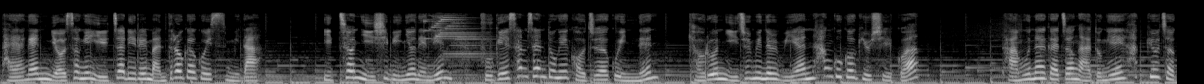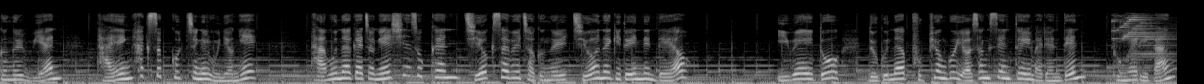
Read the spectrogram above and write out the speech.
다양한 여성의 일자리를 만들어가고 있습니다. 2022년에는 북의 삼산동에 거주하고 있는 결혼 이주민을 위한 한국어 교실과 다문화 가정 아동의 학교 적응을 위한 다행 학습 코칭을 운영해 다문화 가정의 신속한 지역사회 적응을 지원하기도 했는데요. 이외에도 누구나 부평구 여성센터에 마련된 동아리방,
